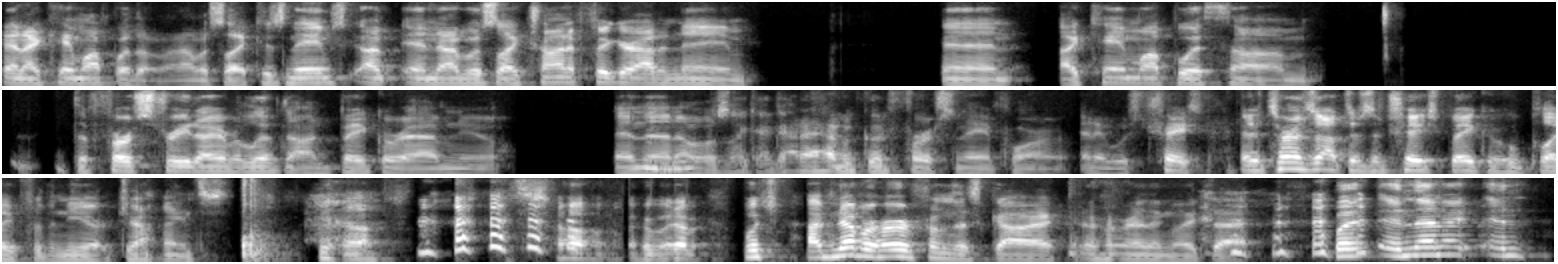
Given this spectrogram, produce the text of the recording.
and i came up with him. And i was like his name's and i was like trying to figure out a name. And i came up with um the first street i ever lived on baker avenue and then mm-hmm. I was like, I gotta have a good first name for him, and it was Chase. And it turns out there's a Chase Baker who played for the New York Giants, you know, so or whatever. Which I've never heard from this guy or anything like that. But and then I and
